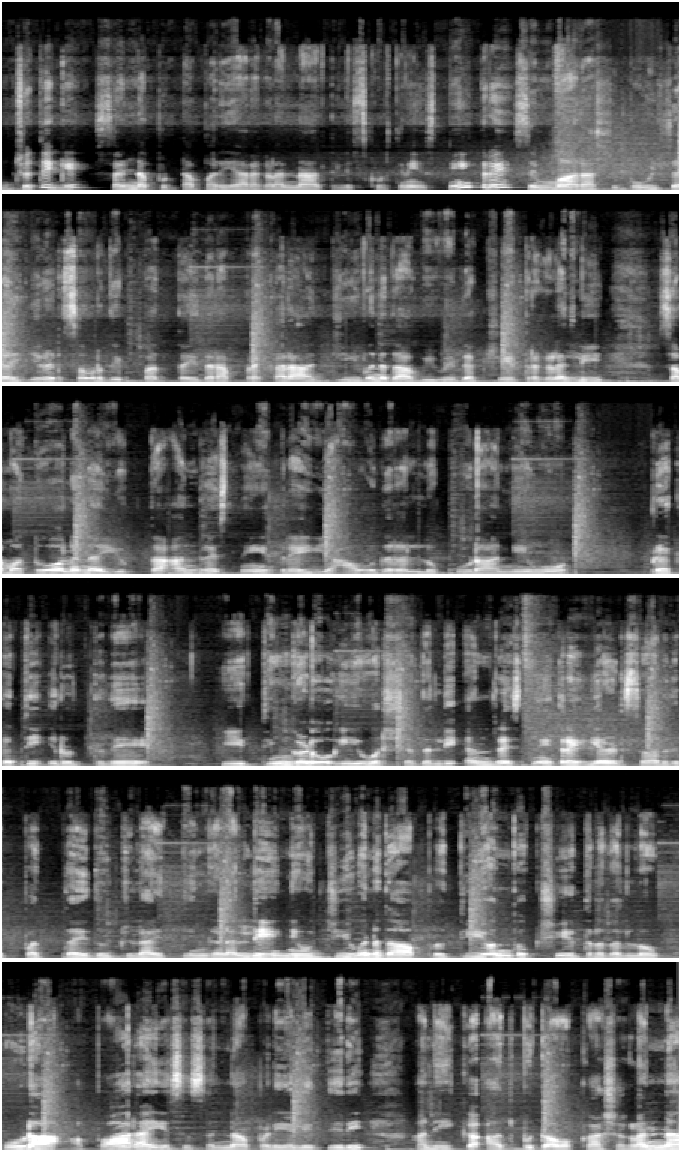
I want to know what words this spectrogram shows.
ಜೊತೆಗೆ ಸಣ್ಣ ಪುಟ್ಟ ಪರಿಹಾರಗಳನ್ನು ತಿಳಿಸ್ಕೊಡ್ತೀನಿ. ಸ್ನೇಹಿತರೆ, ಸಿಂಹ ರಾಶಿ ಭವಿಷ್ಯ ಎರಡು ಸಾವಿರದ ಇಪ್ಪತ್ತೈದರ ಪ್ರಕಾರ ಜೀವನದ ವಿವಿಧ ಕ್ಷೇತ್ರಗಳಲ್ಲಿ ಸಮತೋಲನಯುಕ್ತ. ಅಂದರೆ ಸ್ನೇಹಿತರೆ, ಯಾವುದರಲ್ಲೂ ಕೂಡ ನೀವು ಪ್ರಗತಿ ಇರುತ್ತದೆ. ಈ ತಿಂಗಳು ಈ ವರ್ಷದಲ್ಲಿ, ಅಂದರೆ ಸ್ನೇಹಿತರೆ, ಎರಡು ಸಾವಿರದ ಇಪ್ಪತ್ತೈದು ಜುಲೈ ತಿಂಗಳಲ್ಲಿ ನೀವು ಜೀವನದ ಪ್ರತಿಯೊಂದು ಕ್ಷೇತ್ರದಲ್ಲೂ ಕೂಡ ಅಪಾರ ಯಶಸ್ಸನ್ನು ಪಡೆಯಲಿದ್ದೀರಿ. ಅನೇಕ ಅದ್ಭುತ ಅವಕಾಶಗಳನ್ನು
